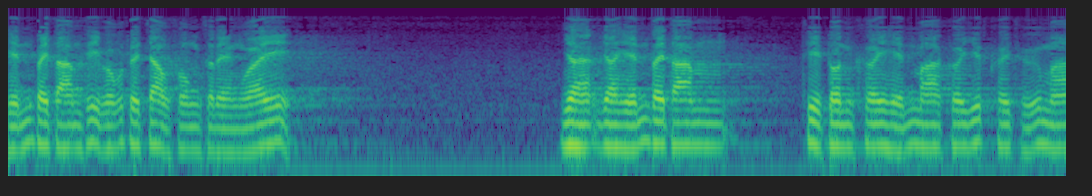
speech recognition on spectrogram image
เห็นไปตามที่พระพุทธเจ้าทรงแสดงไว้ อย่าอย่าเห็นไปตามที่ตนเคยเห็นมาเคยยึดเคยถือมา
